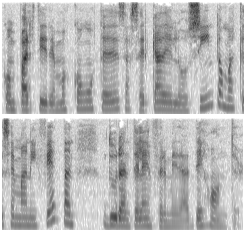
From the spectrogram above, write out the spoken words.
compartiremos con ustedes acerca de los síntomas que se manifiestan durante la enfermedad de Hunter.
